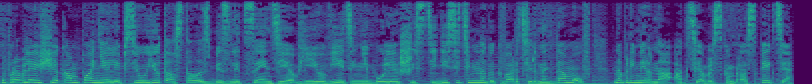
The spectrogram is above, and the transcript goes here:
Управляющая компания «Лепси Уют» осталась без лицензии. В ее ведении более 60 многоквартирных домов. Например, на Октябрьском проспекте,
